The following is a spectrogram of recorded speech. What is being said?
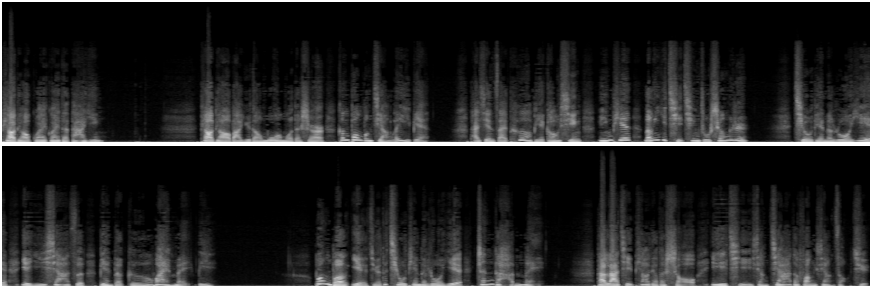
跳跳乖乖的答应。跳跳把遇到默默的事儿跟蹦蹦讲了一遍。他现在特别高兴，明天能一起庆祝生日。秋天的落叶也一下子变得格外美丽。蹦蹦也觉得秋天的落叶真的很美，他拉起跳跳的手，一起向家的方向走去。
